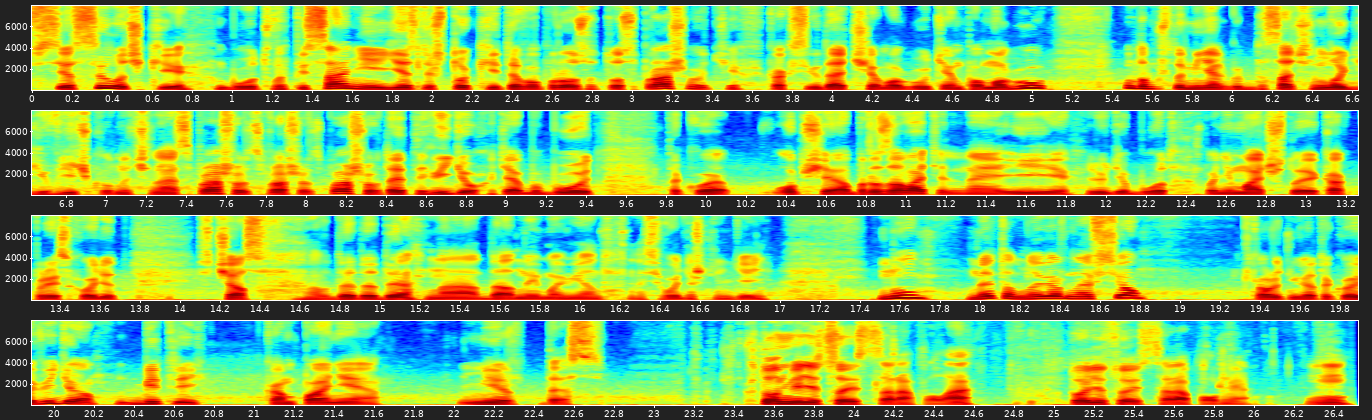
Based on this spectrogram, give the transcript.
все ссылочки будут в описании. Если что, какие-то вопросы, то спрашивайте. Как всегда, чем могу, тем помогу. Ну, потому что меня достаточно многие в личку начинают спрашивать, спрашивать, спрашивать. Это видео хотя бы будет такое общее образовательное, и люди будут понимать, что и как происходит сейчас в ДДД на данный момент, на сегодняшний день. Ну, на этом, наверное, все. Коротенькое такое видео. Дмитрий, компания Мир Дес. Кто мне лицо исцарапал, а? Кто лицо исцарапал мне? М?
